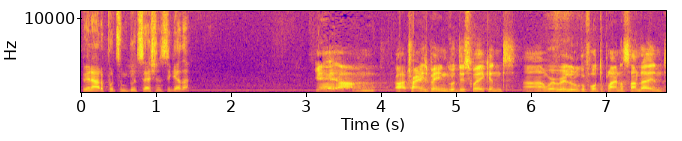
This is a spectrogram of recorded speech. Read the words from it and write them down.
Been able to put some good sessions together? Yeah, um, our training's been good this week, and uh, we're really looking forward to playing on Sunday. And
